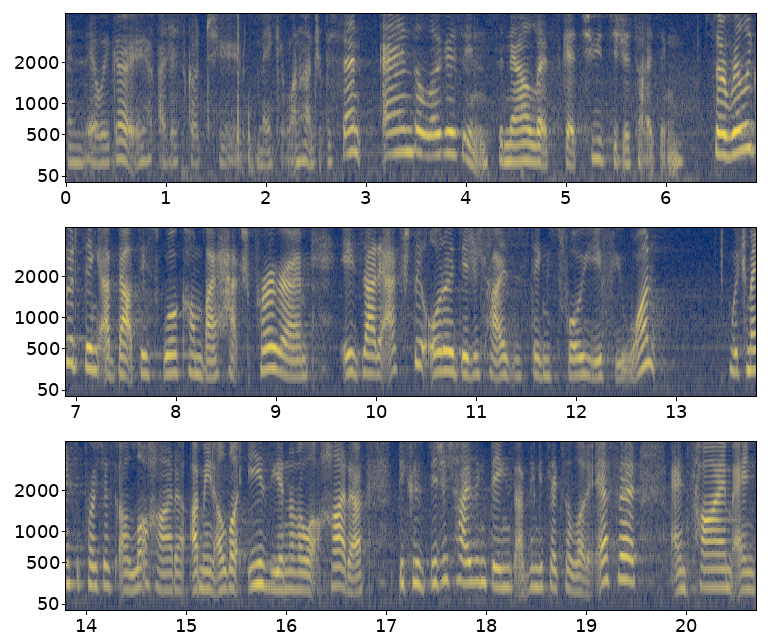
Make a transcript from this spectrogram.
And there we go. I just got to make it 100% and the logo's in. So now let's get to digitizing. So a really good thing about this Wilcom by Hatch program is that it actually auto digitizes things for you if you want which makes the process a lot harder. I mean, a lot easier, not a lot harder, because digitizing things, I think it takes a lot of effort and time and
